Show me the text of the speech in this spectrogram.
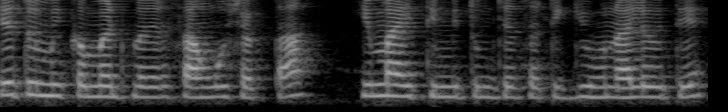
ते तुम्ही कमेंटमध्ये सांगू शकता. ही माहिती मी तुमच्यासाठी घेऊन आले होते.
